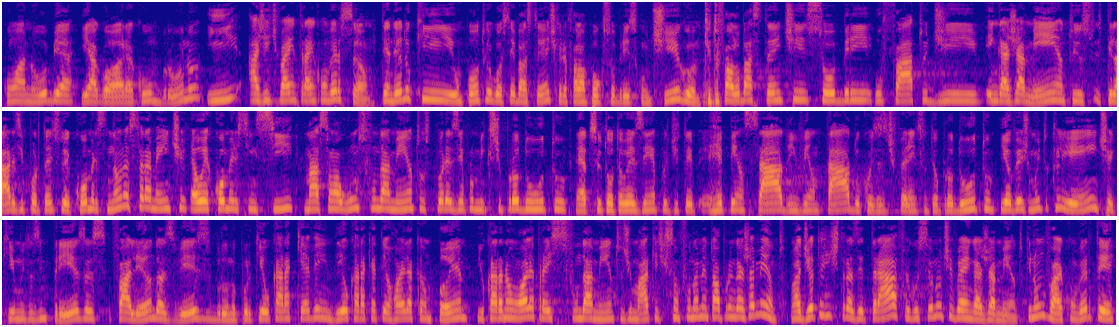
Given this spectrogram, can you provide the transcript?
com a Núbia e agora com o Bruno, e a gente vai entrar em conversão. Entendendo que um ponto que eu gostei bastante, queria falar um pouco sobre isso contigo, que tu falou bastante sobre o fato de engajamento e os pilares importantes do e-commerce, não necessariamente é o e-commerce em si, mas são alguns fundamentos, por exemplo, mix de produto, né, tu citou teu exemplo de ter repensado, inventado coisas diferentes no teu produto. E eu vejo muito cliente aqui, muitas empresas, falhando às vezes, Bruno, porque o cara quer vender, o cara quer ter ROI da campanha e o cara não olha para esses fundamentos de marketing que são fundamental para o engajamento. Não adianta a gente trazer tráfego se eu não tiver engajamento, que não vai converter.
